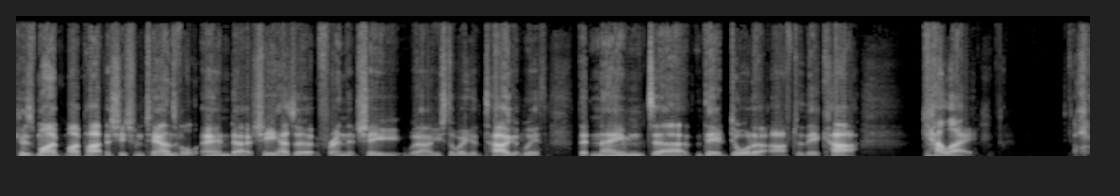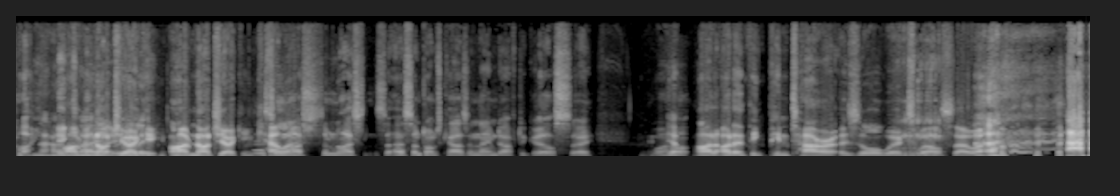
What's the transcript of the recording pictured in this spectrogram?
because my, my partner she's from Townsville and uh, she has a friend that she uh, used to work at Target with that named uh, their daughter after their car, Calais. Oh, No, I'm Calais, not really? joking. I'm not joking. Yeah, some Calais. nice, some nice. Uh, sometimes cars are named after girls, so why Yep. not? I, I don't think Pintara Azor works well. So um,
